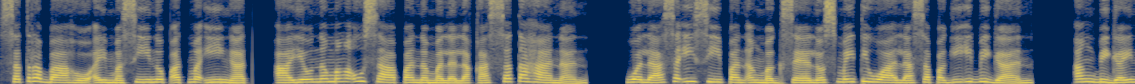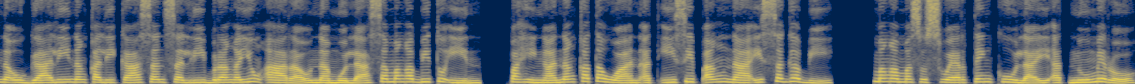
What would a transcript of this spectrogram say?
Sa trabaho ay masinop at maingat, ayaw ng mga usapan na malalakas sa tahanan, wala sa isipan ang magselos may tiwala sa pag-iibigan, ang bigay na ugali ng kalikasan sa Libra ngayong araw na mula sa mga bituin, pahinga ng katawan at isip ang nais sa gabi, mga masuswerteng kulay at numero,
